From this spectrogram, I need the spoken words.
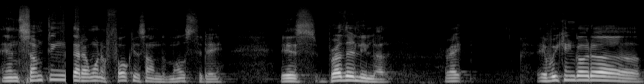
and something that I want to focus on the most today is brotherly love, right? If we can go to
